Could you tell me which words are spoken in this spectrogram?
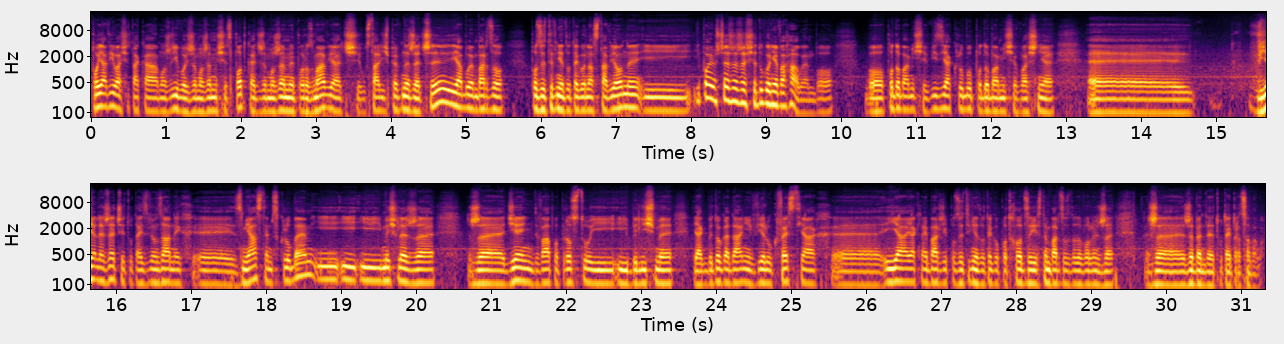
Pojawiła się taka możliwość, że możemy się spotkać, że możemy porozmawiać, ustalić pewne rzeczy. Ja byłem bardzo pozytywnie do tego nastawiony i, i powiem szczerze, że się długo nie wahałem, bo, bo podoba mi się wizja klubu, podoba mi się właśnie e, wiele rzeczy tutaj związanych e, z miastem, z klubem i, i, i myślę, że, że dzień, dwa po prostu i, i byliśmy jakby dogadani w wielu kwestiach e, i ja jak najbardziej pozytywnie do tego podchodzę. Jestem bardzo zadowolony, że, że, że będę tutaj pracował.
